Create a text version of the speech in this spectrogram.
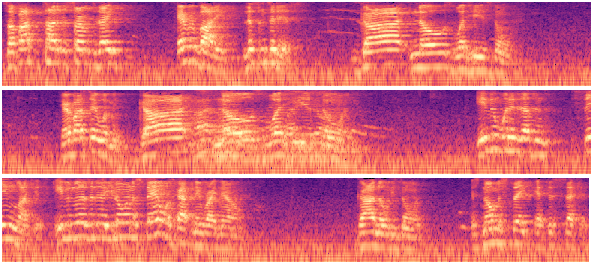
So if I title the sermon today, everybody, listen to this. God knows what he's doing. Everybody say it with me. God knows what He is doing. Even when it doesn't seem like it, even when you don't understand what's happening right now, God knows what He's doing. It's no mistake at this second.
